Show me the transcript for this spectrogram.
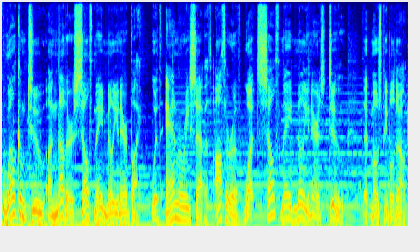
Welcome to another Self Made Millionaire Bite with Ann Marie Sabath, author of What Self Made Millionaires Do That Most People Don't.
